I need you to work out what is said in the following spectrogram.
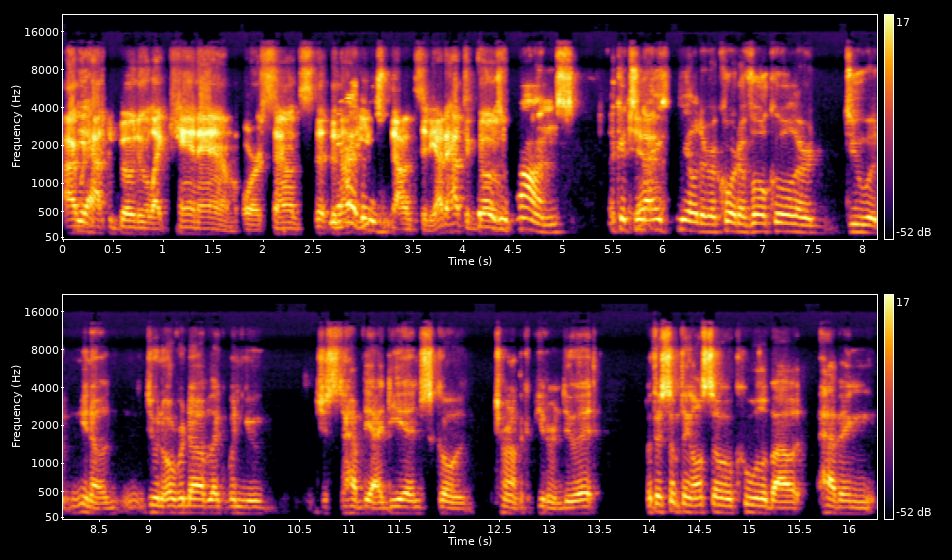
i would yeah. have to go to like can-am or sounds yeah, not even sound city i'd have to go cons like it's yeah. nice to be able to record a vocal or do a you know do an overdub like when you just have the idea and just go turn on the computer and do it. But there's something also cool about having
